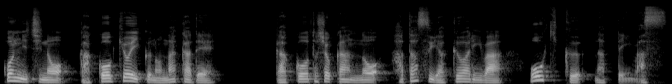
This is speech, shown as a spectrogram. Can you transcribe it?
今日の学校教育の中で、学校図書館の果たす役割は大きくなっています。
